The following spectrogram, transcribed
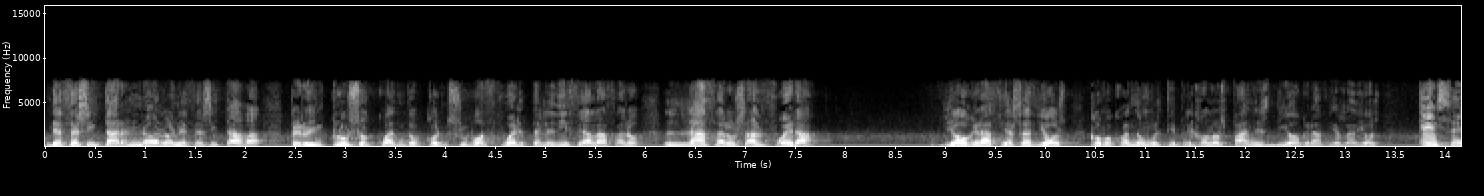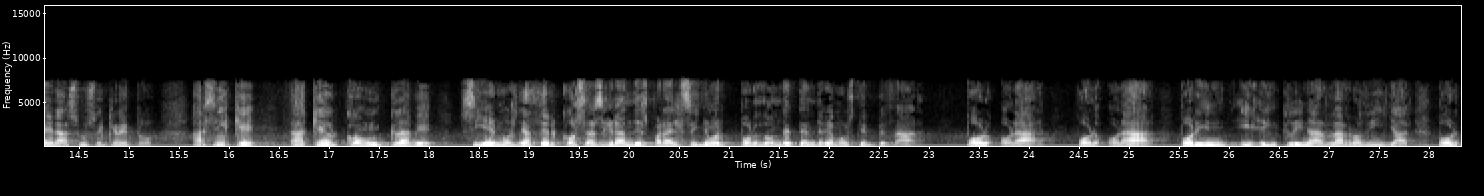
Necesitar no lo necesitaba, pero incluso cuando con su voz fuerte le dice a Lázaro, Lázaro, sal fuera, dio gracias a Dios, como cuando multiplicó los panes, dio gracias a Dios. Ese era su secreto. Así que aquel cónclave, si hemos de hacer cosas grandes para el Señor, ¿por dónde tendremos que empezar? Por orar, por orar, por inclinar las rodillas, por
